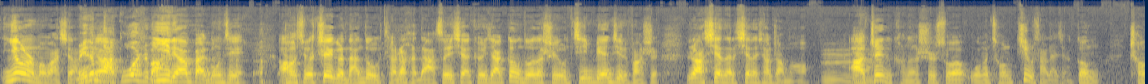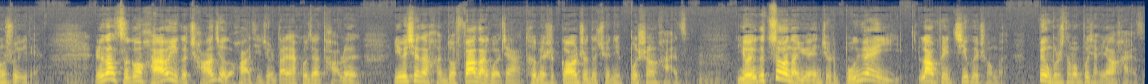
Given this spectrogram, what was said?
婴儿猛犸象，没那么大锅是吧一两百公斤，然后觉得这个难度挑战很大，所以现在科学家更多的是用基因编辑的方式，让现在的现代象长毛。嗯啊，这个可能是说我们从技术上来讲更成熟一点。人造子宫还有一个长久的话题，就是大家会在讨论，因为现在很多发达国家，特别是高知的群体不生孩子，有一个重要的原因就是不愿意浪费机会成本，并不是他们不想要孩子，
